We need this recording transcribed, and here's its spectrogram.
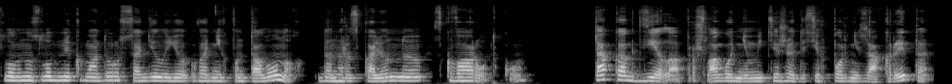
словно злобный командор усадил ее в одних панталонах да на раскаленную сковородку. Так как дело о прошлогоднем мятеже до сих пор не закрыто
